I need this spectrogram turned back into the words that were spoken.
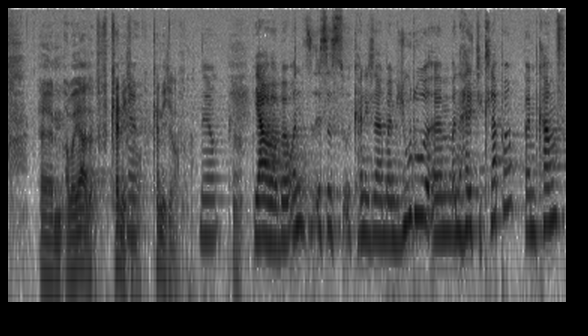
ähm, aber ja, kenne ich Ja. auch, kenne ich auch. Ja. ja, aber bei uns ist es, kann ich sagen, beim Judo, ähm, man hält die Klappe beim Kampf,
